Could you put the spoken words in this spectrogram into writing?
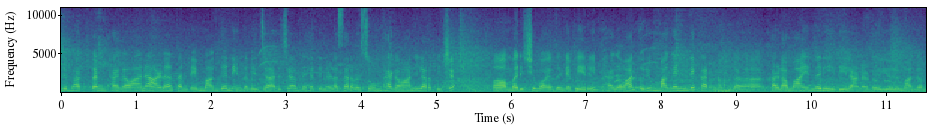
ഒരു ഭക്തൻ ഭഗവാനാണ് തന്റെ മകൻ എന്ന് വിചാരിച്ച് അദ്ദേഹത്തിനുള്ള സർവസ്വവും ഭഗവാനിൽ അർപ്പിച്ച് മരിച്ചു മരിച്ചുപോയതിന്റെ പേരിൽ ഭഗവാൻ ഒരു മകന്റെ കർണം കടമ എന്ന രീതിയിലാണ് കേട്ടോ ഈ ഒരു മകം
